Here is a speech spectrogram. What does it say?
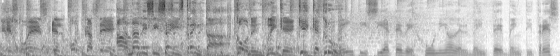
Esto es el podcast de Análisis 630 con Enrique Quique Cruz. 27 de junio del 2023.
